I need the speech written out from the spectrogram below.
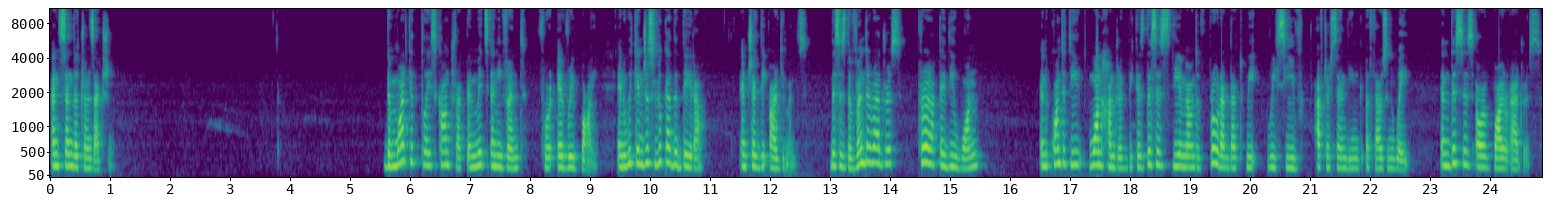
and send the transaction. The marketplace contract emits an event for every buy and we can just look at the data and check the arguments. This is the vendor address, product ID 1 and quantity 100 because this is the amount of product that we receive after sending a thousand wei. And this is our buyer address.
